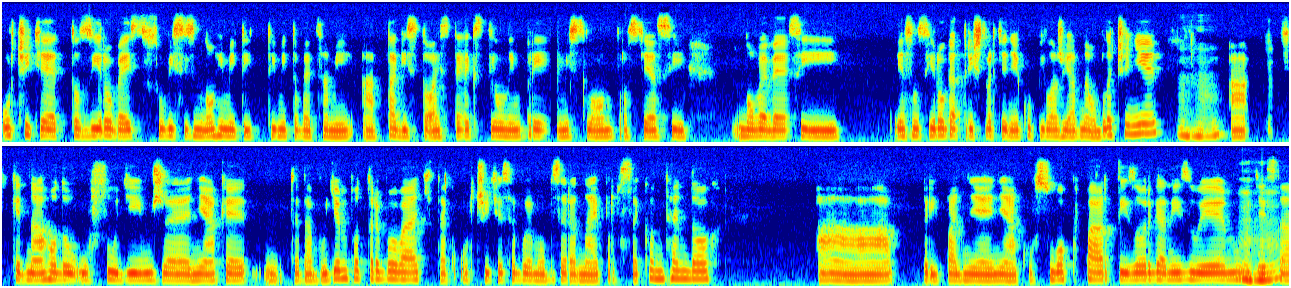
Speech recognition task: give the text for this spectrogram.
určite to zero waste súvisí s mnohými tý, týmito vecami a takisto aj s textilným priemyslom. Proste asi nové veci ja som si rok a tri štvrte nekúpila žiadne oblečenie uh-huh. a keď, keď náhodou usúdim, že nejaké teda budem potrebovať, tak určite sa budem obzerať najprv v second handoch a prípadne nejakú swap party zorganizujem, uh-huh. kde sa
